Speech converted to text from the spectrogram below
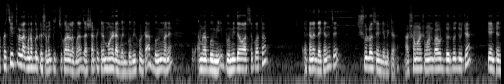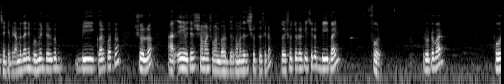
আপনার চিত্র লাগবে না পরীক্ষার সময় কিছু করা লাগবে না, জাস্ট আপনি এখানে মনে রাখবেন ভূমি কোনটা। ভূমি মানে আমরা ভূমি ভূমি দেওয়া আছে কত? এখানে দেখেন যে ষোলো সেন্টিমিটার। আর সমান সমান বাহুর দৈর্ঘ্য দুইটা। Ten ten centimetre. আমরা জানি ভূমির দৈর্ঘ্য বি ইকুয়াল কত? ষোলো। আর এই হইতেছে সমান সমান বাহুর দৈর্ঘ্য। আমাদের সূত্র ছিল, তো সূত্রটা কী ছিল? B by four root over four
